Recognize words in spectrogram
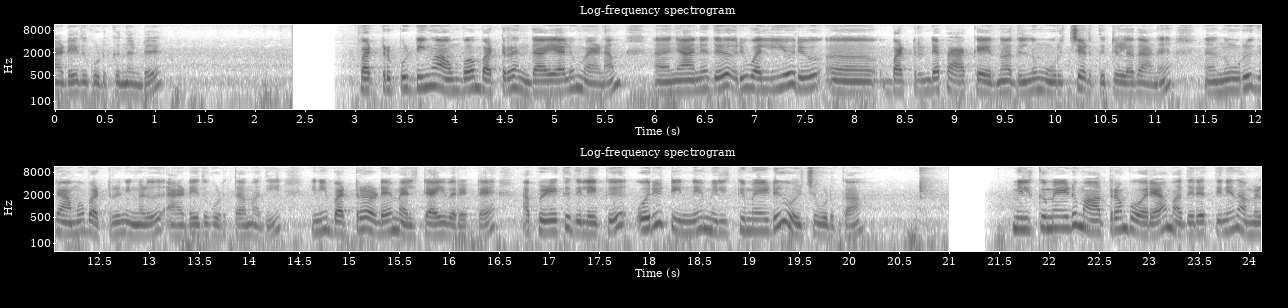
ആഡ് ചെയ്ത് കൊടുക്കുന്നുണ്ട്. ബട്ടർ പുഡിംഗ് ആകുമ്പോൾ ബട്ടർ എന്തായാലും വേണം. ഞാനത് ഒരു വലിയൊരു ബട്ടറിന്റെ പാക്കായിരുന്നു അതിൽ നിന്ന് മുറിച്ചെടുത്തിട്ടുള്ളതാണ്. നൂറ് ഗ്രാം ബട്ടർ നിങ്ങൾ ആഡ് ചെയ്ത് കൊടുത്താൽ മതി. ഇനി ബട്ടർ അവിടെ മെൽറ്റായി വരട്ടെ. അപ്പോഴേക്ക് ഇതിലേക്ക് ഒരു ടിന്ന് മിൽക്ക് മെയ്ഡ് ഒഴിച്ചു കൊടുക്കാം. മിൽക്ക് മെയ്ഡ് മാത്രം പോരാ. മധുരത്തിന് നമ്മൾ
